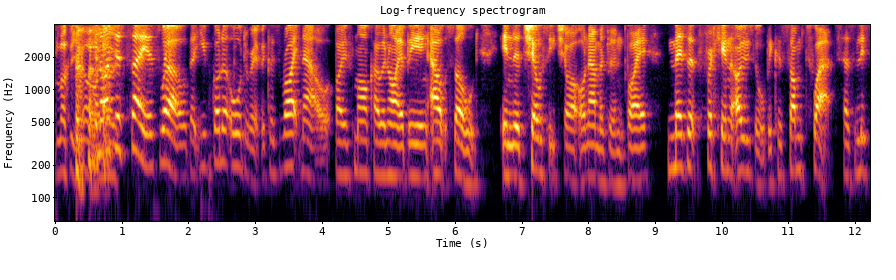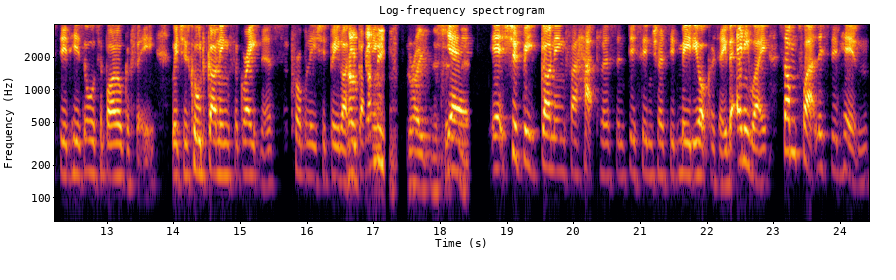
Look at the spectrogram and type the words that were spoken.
bloody hell. Can I I just say as well that you've got to order it because right now both Marco and I are being outsold in the Chelsea chart on Amazon by Mesut frickin' Ozil because some twat has listed his autobiography, which is called Gunning for Greatness. Probably should be like no gunning. gunning for greatness, isn't Yeah. It? It should be gunning for hapless and disinterested mediocrity. But anyway, some twat listed him,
